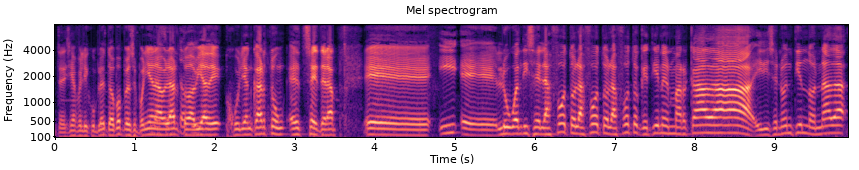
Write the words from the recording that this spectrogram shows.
te decía feliz cumpleaños, Topo, pero se ponían a hablar todavía de Julián Cartoon, etcétera. Eh, y eh, Luwan dice, la foto, la foto, la foto que tienen marcada. Y dice, no entiendo nada,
